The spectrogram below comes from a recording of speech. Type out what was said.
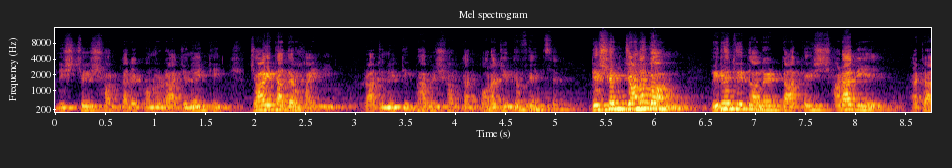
নিশ্চয়ই সরকারের কোনো রাজনৈতিক জয় তাদের হয়নি। রাজনৈতিকভাবে সরকার পরাজিত হয়েছে। দেশের জনগণ বিরোধী দলের ডাকে সাড়া দিয়ে একটা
